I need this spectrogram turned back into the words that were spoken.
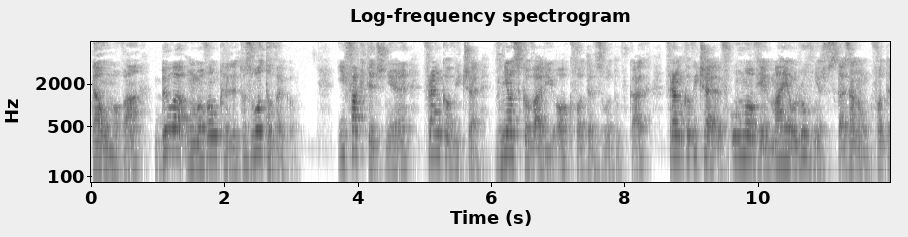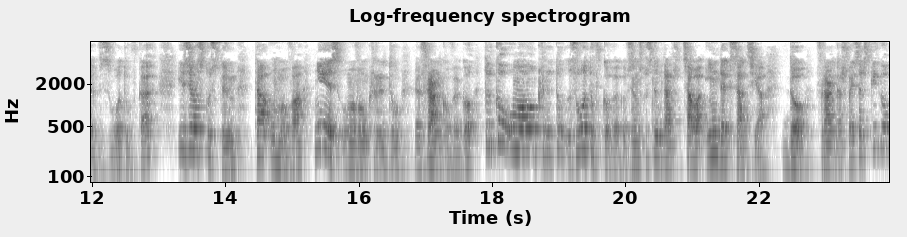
ta umowa była umową kredytu złotowego. I faktycznie Frankowicze wnioskowali o kwotę w złotówkach. Frankowicze w umowie mają również wskazaną kwotę w złotówkach i w związku z tym ta umowa nie jest umową kredytu frankowego, tylko umową kredytu złotówkowego. W związku z tym ta cała indeksacja do franka szwajcarskiego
